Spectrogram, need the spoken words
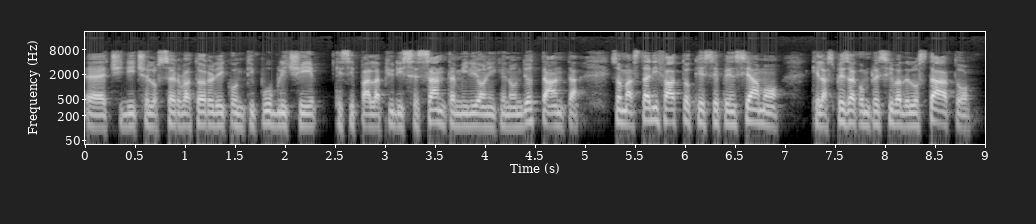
eh, ci dice l'osservatorio dei conti pubblici che si parla più di 60 milioni che non di 80, insomma sta di fatto che se pensiamo che la spesa complessiva dello Stato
